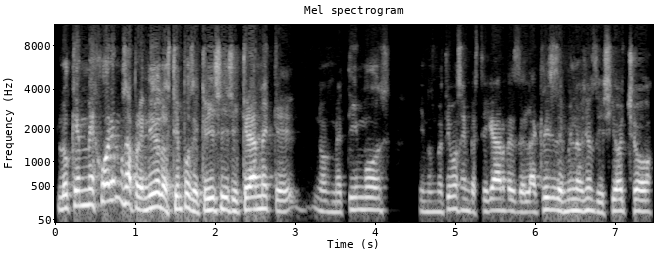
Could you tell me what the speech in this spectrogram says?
Lo que mejor hemos aprendido de los tiempos de crisis, y créanme que nos metimos y nos metimos a investigar desde la crisis de 1918,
